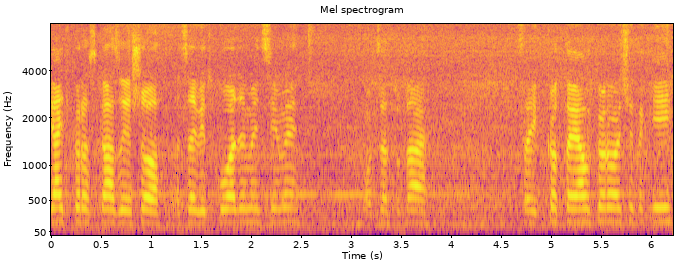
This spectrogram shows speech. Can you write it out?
Дядько розказує, що оце відходами цими. Оце туди цей котел, коротше, такий.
